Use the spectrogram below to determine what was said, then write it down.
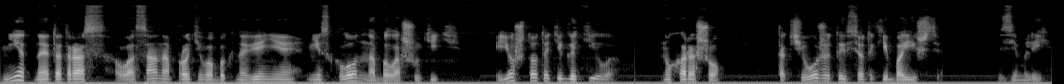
Нет, на этот раз Лосана против обыкновения не склонна была шутить. Ее что-то тяготило. Ну хорошо, так чего же ты все-таки боишься? Земли.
